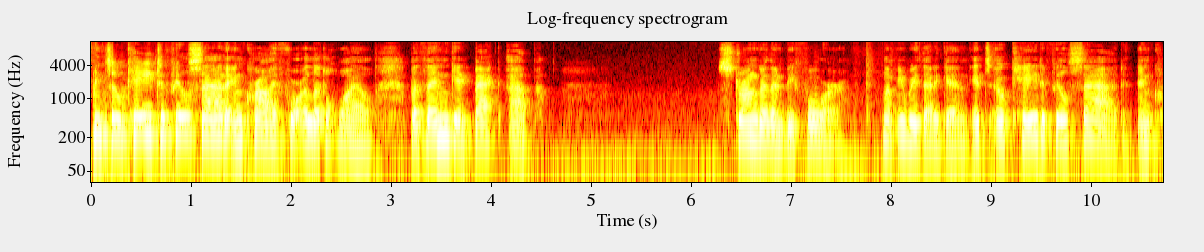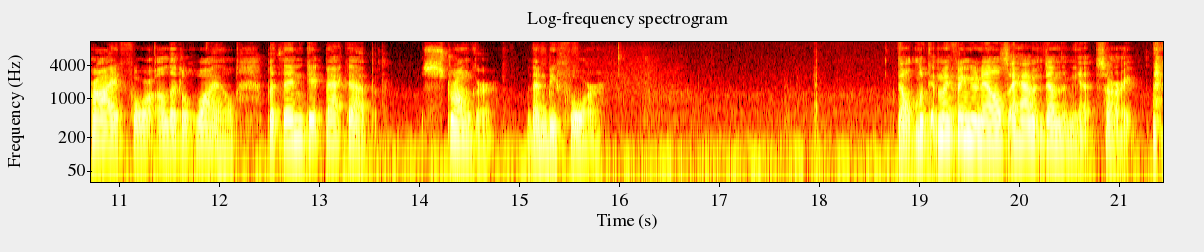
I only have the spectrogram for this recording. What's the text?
It's okay to feel sad and cry for a little while, but then get back up stronger than before. Let me read that again. It's okay to feel sad and cry for a little while, but then get back up stronger than before. Don't look at my fingernails. I haven't done them yet. Sorry.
